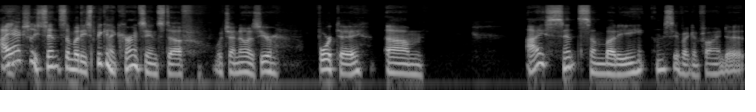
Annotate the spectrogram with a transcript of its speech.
I actually sent somebody speaking of currency and stuff, which I know is your forte. Um, I sent somebody. Let me see if I can find it.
